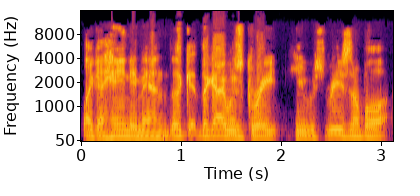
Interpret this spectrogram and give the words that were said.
like a handyman. The, the guy was great. He was reasonable.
